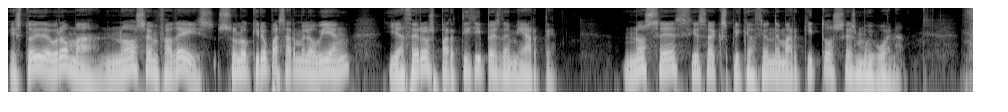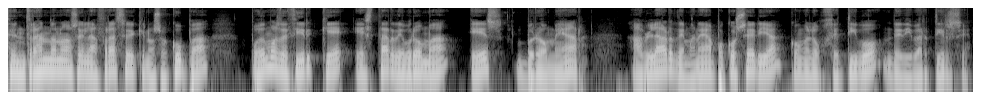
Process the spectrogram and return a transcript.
Estoy de broma, no os enfadéis, solo quiero pasármelo bien y haceros partícipes de mi arte. No sé si esa explicación de Marquitos es muy buena. Centrándonos en la frase que nos ocupa, podemos decir que estar de broma es bromear, hablar de manera poco seria con el objetivo de divertirse.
